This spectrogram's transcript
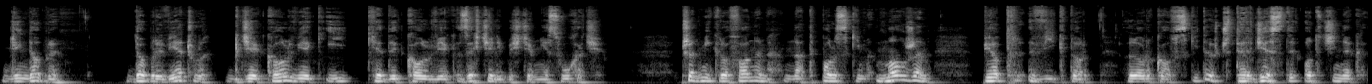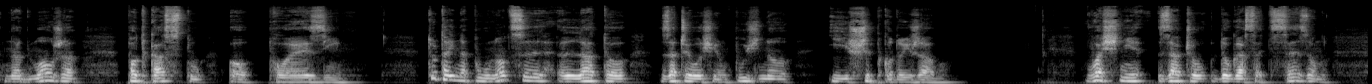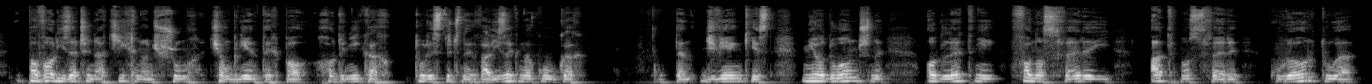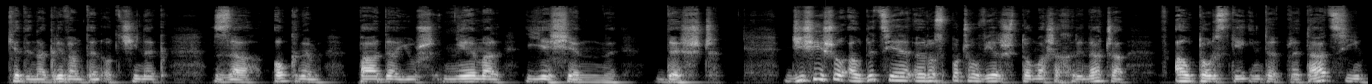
Dzień dobry. Dobry wieczór, gdziekolwiek i kiedykolwiek zechcielibyście mnie słuchać. Przed mikrofonem nad polskim morzem Piotr Wiktor Lorkowski. To już czterdziesty odcinek Nadmorza, podcastu o poezji. Tutaj na północy lato zaczęło się późno i szybko dojrzało. Właśnie zaczął dogasać sezon, powoli zaczyna cichnąć szum ciągniętych po chodnikach turystycznych walizek na kółkach. Ten dźwięk jest nieodłączny od letniej fonosfery i atmosfery kurortu, a kiedy nagrywam ten odcinek, za oknem pada już niemal jesienny deszcz. Dzisiejszą audycję rozpoczął wiersz Tomasza Chrynacza w autorskiej interpretacji.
